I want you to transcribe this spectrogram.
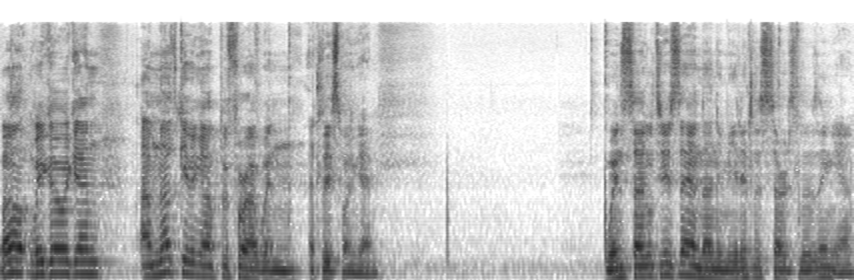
Well, we go again. I'm not giving up before I win at least one game. Wins title Tuesday and then immediately starts losing, yeah.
